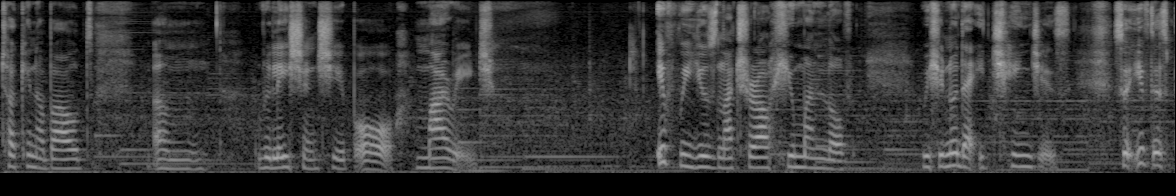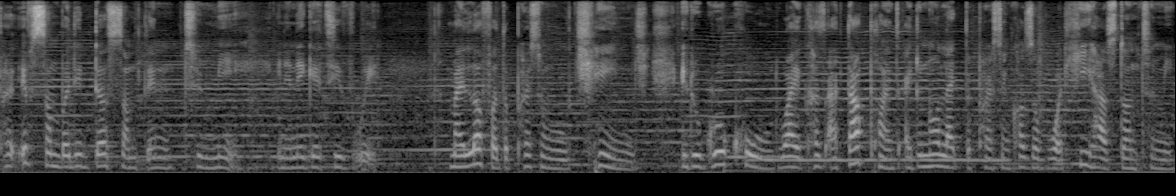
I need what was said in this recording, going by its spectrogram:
talking about um, relationship or marriage. If we use natural human love, we should know that it changes. So if this if somebody does something to me in a negative way, my love for the person will change. It will grow cold. Why? Because at that point, I do not like the person because of what he has done to me.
